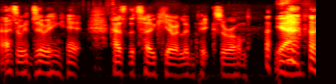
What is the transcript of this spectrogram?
as we're doing it, as the Tokyo Olympics are on. Yeah.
